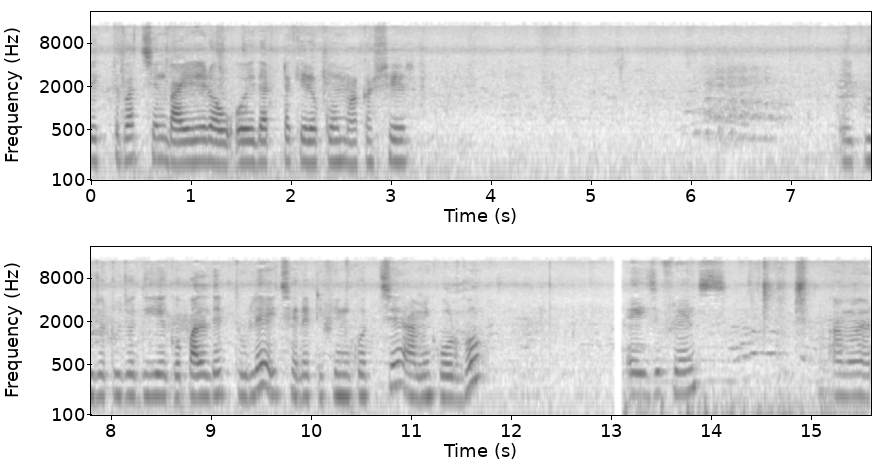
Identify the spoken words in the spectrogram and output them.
দেখতে পাচ্ছেন বাইরের ওয়েদারটা কীরকম আকাশের। এই পুজো টুজো দিয়ে গোপালদের তুলে এই ছেলে টিফিন করছে, আমি করব। এই যে ফ্রেন্ডস আমার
